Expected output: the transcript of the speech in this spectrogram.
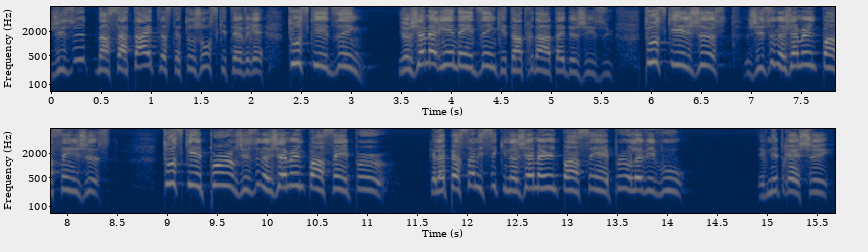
Jésus, dans sa tête, c'était toujours ce qui était vrai. Tout ce qui est digne. Il n'y a jamais rien d'indigne qui est entré dans la tête de Jésus. Tout ce qui est juste, Jésus n'a jamais eu une pensée injuste. Tout ce qui est pur, Jésus n'a jamais eu une pensée impure. Que la personne ici qui n'a jamais eu une pensée impure, levez-vous et venez prêcher.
